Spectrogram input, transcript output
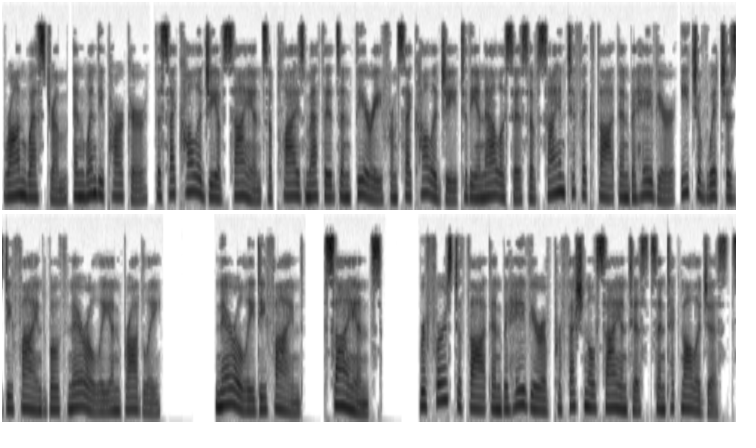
Ron Westrom, and Wendy Parker. The psychology of science applies methods and theory from psychology to the analysis of scientific thought and behavior, each of which is defined both narrowly and broadly. Narrowly defined science refers to thought and behavior of professional scientists and technologists.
